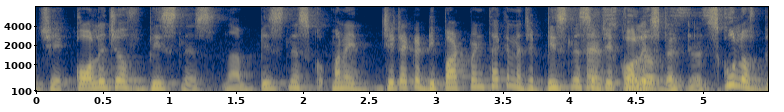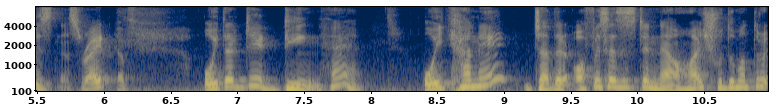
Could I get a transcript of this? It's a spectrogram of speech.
যে কলেজ অফ বিজনেস না বিজনেস মানে যেটা একটা ডিপার্টমেন্ট থাকে না যে বিজনেসের হ্যাঁ, যে School কলেজটা স্কুল অফ বিজনেস রাইট ওইটার যে ডিন হ্যাঁ ওইখানে যাদের অফিস অ্যাসিস্ট্যান্ট নেওয়া হয় শুধুমাত্র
